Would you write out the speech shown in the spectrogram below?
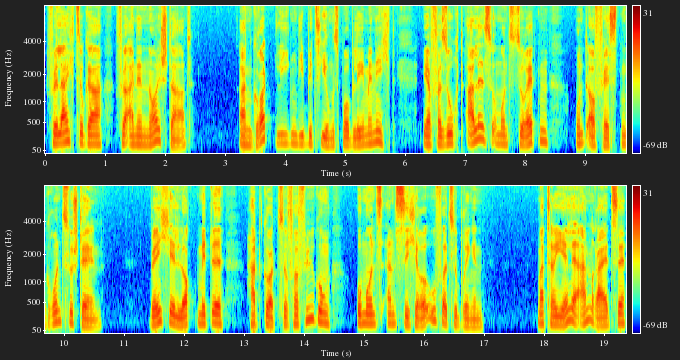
vielleicht sogar für einen Neustart? An Gott liegen die Beziehungsprobleme nicht. Er versucht alles, um uns zu retten und auf festen Grund zu stellen. Welche Lockmittel hat Gott zur Verfügung, um uns ans sichere Ufer zu bringen? Materielle Anreize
